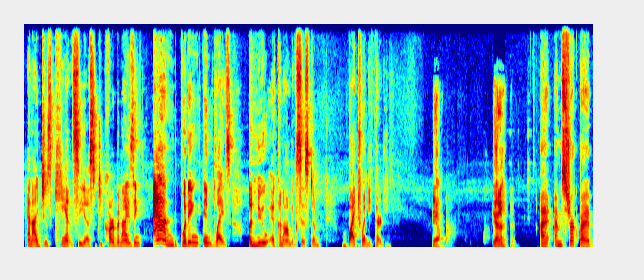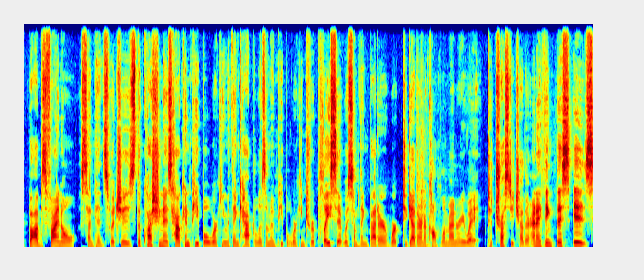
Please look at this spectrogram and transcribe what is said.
And i just can't see us decarbonizing and putting in place a new economic system by 2030 yeah. Yana? I, I'm struck by Bob's final sentence, which is the question is how can people working within capitalism and people working to replace it with something better work together in a complementary way to trust each other? And I think this is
